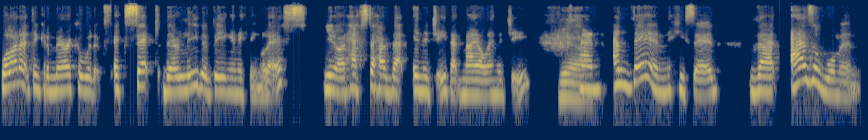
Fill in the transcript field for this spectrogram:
well, I don't think America would accept their leader being anything less. You know, it has to have that energy, that male energy. Yeah. And and then he said that as a woman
